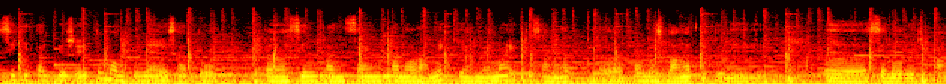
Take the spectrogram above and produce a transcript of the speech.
si kita Kyushu itu mempunyai satu uh, Shinkansen panoramik yang memang itu sangat uh, famous banget gitu di uh, seluruh Jepang.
